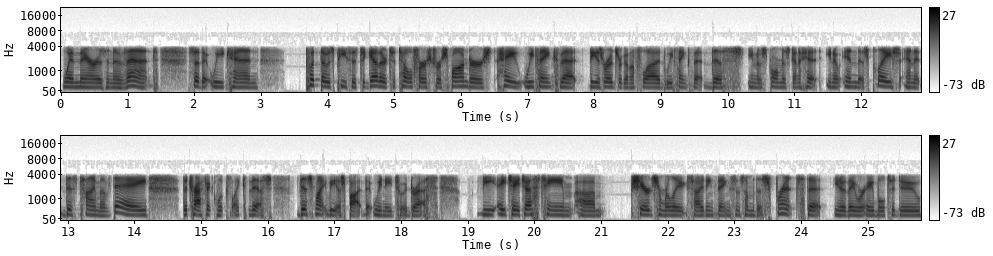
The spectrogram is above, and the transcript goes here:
when there is an event, so that we can put those pieces together to tell first responders, hey, we think that these roads are going to flood. We think that this, you know, storm is going to hit, you know, in this place and at this time of day, the traffic looks like this. This might be a spot that we need to address. The HHS team um, shared some really exciting things in some of the sprints that you know they were able to do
